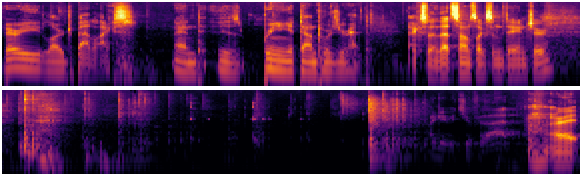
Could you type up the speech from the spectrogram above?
very large battle axe and is bringing it down towards your head. Excellent. That sounds like some danger. I'll give you two for that. All right.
